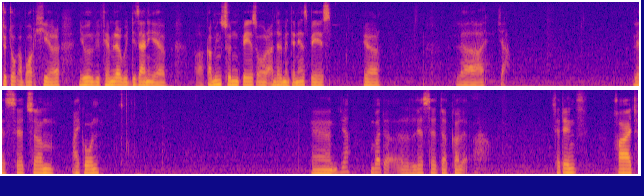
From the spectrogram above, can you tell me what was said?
to talk about here. You will be familiar with designing a uh, coming soon page or under maintenance page here. Uh, yeah. Let's set some icon and yeah but uh, let's set the color settings height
